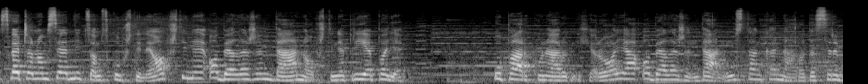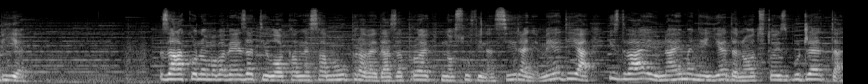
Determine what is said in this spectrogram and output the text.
Svečanom sednicom Skupštine opštine obeležen dan opštine Prijepolje. U Parku narodnih heroja obeležen dan ustanka naroda Srbije. Zakonom obavezati lokalne samouprave da za projektno sufinansiranje medija izdvajaju najmanje 1 od 100 iz budžeta,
